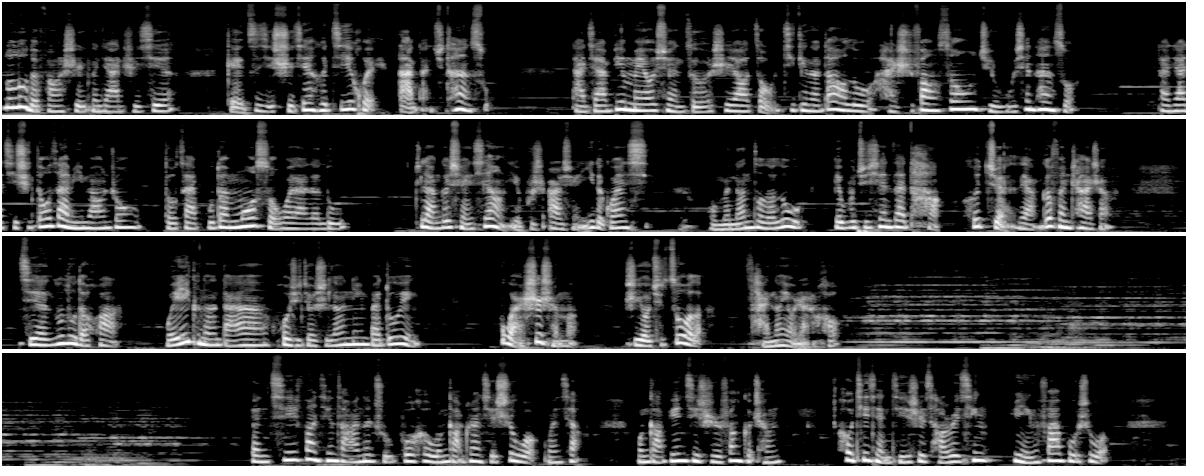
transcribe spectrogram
露露的方式更加直接，给自己时间和机会，大胆去探索。大家并没有选择是要走既定的道路，还是放松去无限探索。大家其实都在迷茫中，都在不断摸索未来的路。这两个选项也不是二选一的关系。我们能走的路也不局限在躺和卷两个分叉上。借露露的话，唯一可能的答案或许就是 learning by doing。不管是什么，只有去做了，才能有然后。本期放晴早安的主播和文稿撰写是我文晓。文稿编辑是方可成，后期剪辑是曹瑞清，运营发布是我。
